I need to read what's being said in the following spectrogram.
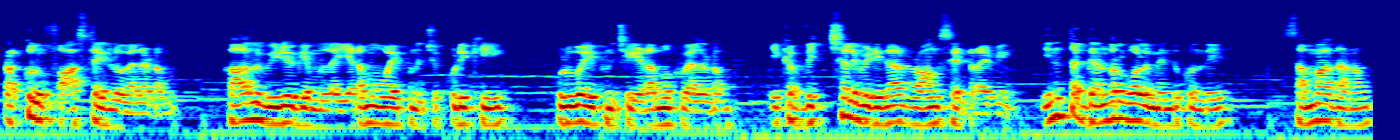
ట్రక్కులు ఫాస్ట్ లైన్లో వెళ్ళడం కార్లు వీడియో గేమ్ల ఎడమ వైపు నుంచి కుడికి కుడివైపు నుంచి ఎడమకు వెళ్ళడం ఇక విచ్చలవిడిగా రాంగ్ సైడ్ డ్రైవింగ్. ఇంత గందరగోళం ఎందుకుంది? సమాధానం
